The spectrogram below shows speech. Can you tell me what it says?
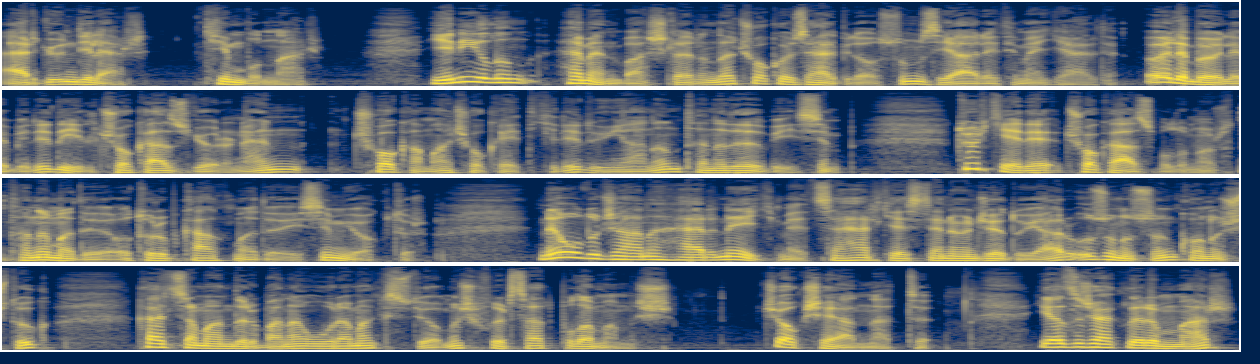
Ergün Diler. Kim bunlar? Yeni yılın hemen başlarında çok özel bir dostum ziyaretime geldi. Öyle böyle biri değil, çok az görünen, çok ama çok etkili dünyanın tanıdığı bir isim. Türkiye'de çok az bulunur. Tanımadığı, oturup kalkmadığı isim yoktur. Ne olacağını her ne hikmetse herkesten önce duyar, uzun uzun konuştuk. Kaç zamandır bana uğramak istiyormuş, fırsat bulamamış. Çok şey anlattı. Yazacaklarım var,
